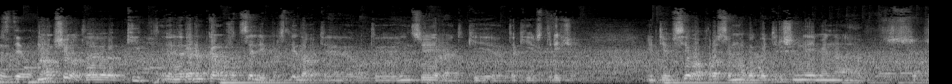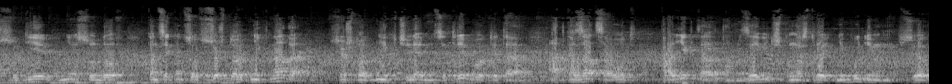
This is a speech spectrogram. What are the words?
сделать. Ну вообще вот э, КИТ, э, РМК может цели преследовать, вот, инициируя такие, такие встречи. Где все вопросы могут быть решены именно в суде, вне судов. В конце концов, все, что от них надо, все, что от них челябинцы требуют, это отказаться от проекта, там, заявить, что мы строить не будем, все,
